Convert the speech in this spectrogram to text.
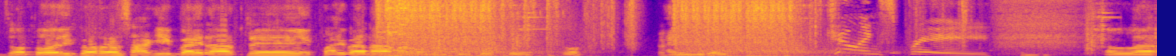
যতই করো সাকিব ভাই রাত্রে পাইবা না আমার মতন কি করতে। আইনি ভাই spree. আল্লাহ।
